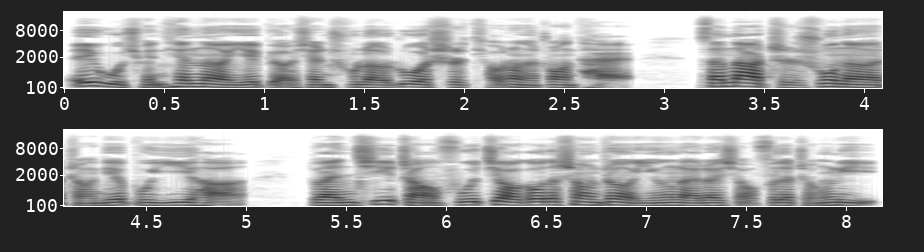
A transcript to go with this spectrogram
，A 股全天呢也表现出了弱势调整的状态，三大指数呢涨跌不一哈。短期涨幅较高的上证迎来了小幅的整理。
